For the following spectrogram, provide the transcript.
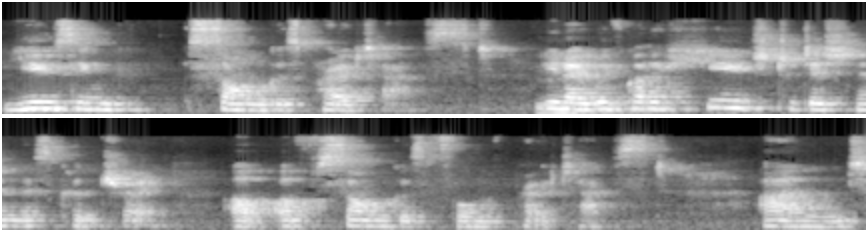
using song as protest. You know, mm. we've got a huge tradition in this country of, of song as a form of protest. And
